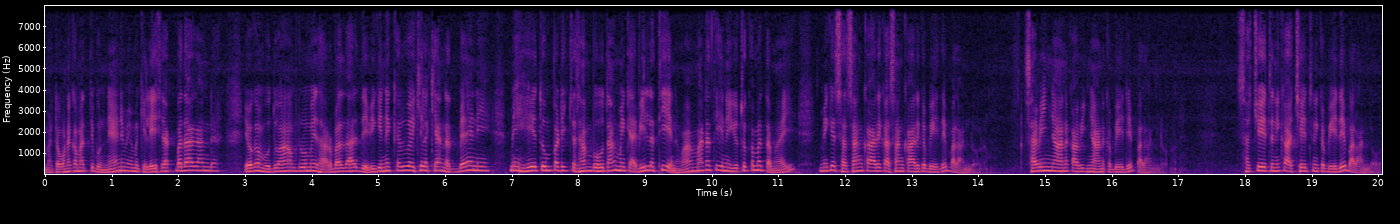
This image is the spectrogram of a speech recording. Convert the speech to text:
මට ඕනකමක් තිබුණේ නැහැ නේ මේම කෙලේශයක් බදා ගන්න. ඒකම බුදුහාමුදුරුවෝ මේ ਸਰබලදාරි දෙවි කෙනෙක් ඇරුවයි කියලා කියන්නත් බෑනේ. මේ හේතුම් පටිච්ච සම්භූතං මේක ඇවිල්ලා තියෙනවා. මට තියෙන යුතුයකම තමයි මේකේ සසංකාරික අසංකාරික ભેදේ බලන්න ඕන. සවිඥානික අවිඥානික ભેදේ බලන්න ඕන. සචේතනික අචේතනික ભેදේ බලන්න ඕන.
